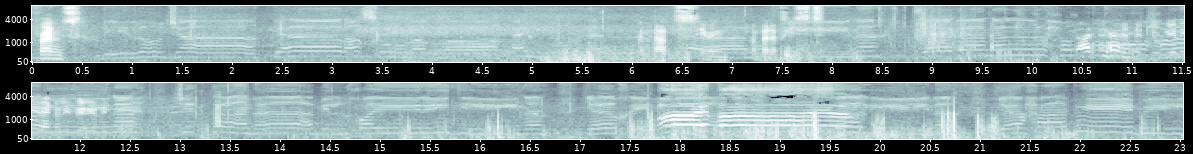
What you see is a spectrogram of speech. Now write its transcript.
friends, and that's even a better feast. جئتنا بالخير دينا يا خير باي باي يا حبيبي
